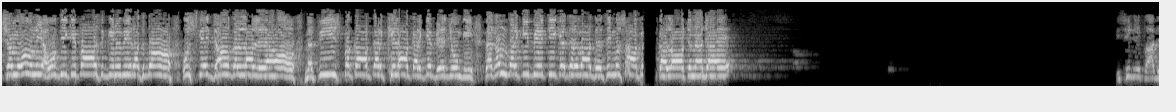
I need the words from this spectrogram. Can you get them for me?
شمون یہودی کے پاس گروی رکھ دو۔ اس کے جاؤ گلہ لے آؤ۔ میں پیس پکا کر کھلا کر کے بھیجوں گی۔ پیغمبر کی بیٹی کے دروازے سے مسافر کا لوٹ نہ جائے۔ اسی لیے تو آج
